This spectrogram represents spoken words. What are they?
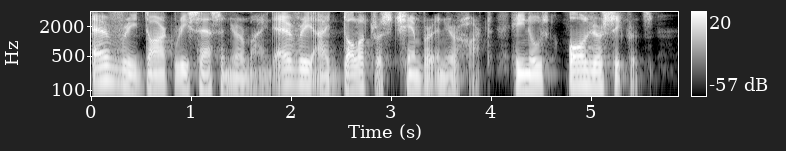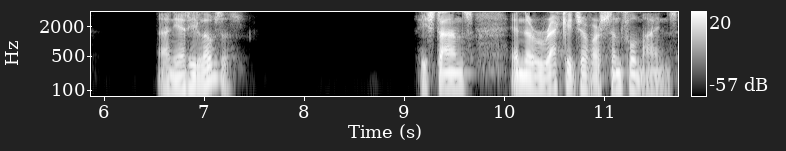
every dark recess in your mind, every idolatrous chamber in your heart. He knows all your secrets. And yet he loves us. He stands in the wreckage of our sinful minds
